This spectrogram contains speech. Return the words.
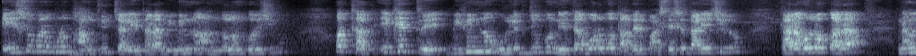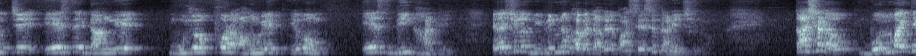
এইসবের উপর ভাঙচুর চালিয়ে তারা বিভিন্ন আন্দোলন করেছিল। অর্থাৎ এক্ষেত্রে বিভিন্ন উল্লেখযোগ্য নেতাবর্গ তাদের পাশে এসে দাঁড়িয়েছিল। তারা হলো কারা? না হচ্ছে এস এ ডাঙ্গে মুজফর আহমেদ এবং এস ভি ঘাটে। এরা ছিল বিভিন্নভাবে তাদের পাশে এসে দাঁড়িয়েছিল। তাছাড়াও বোম্বাইতে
